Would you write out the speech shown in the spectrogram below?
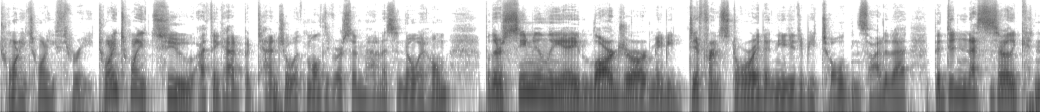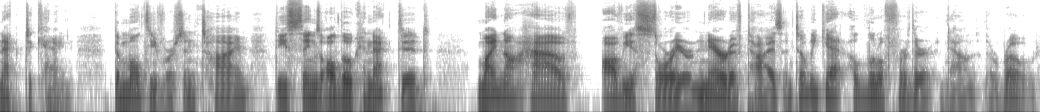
2023. 2022, I think, had potential with Multiverse of Madness and No Way Home, but there's seemingly a larger or maybe different story that needed to be told inside of that that didn't necessarily connect to Kang the multiverse and time, these things, although connected, might not have obvious story or narrative ties until we get a little further down the road.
